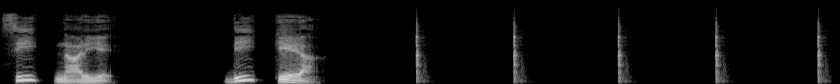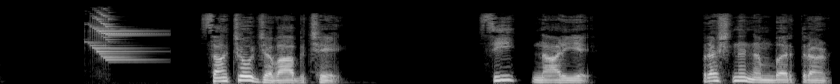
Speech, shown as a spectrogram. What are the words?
સી નાળિયે ડી, કેળા. સાચો જવાબ છે. સી નાળિયે પ્રશ્ન નંબર ત્રણ.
